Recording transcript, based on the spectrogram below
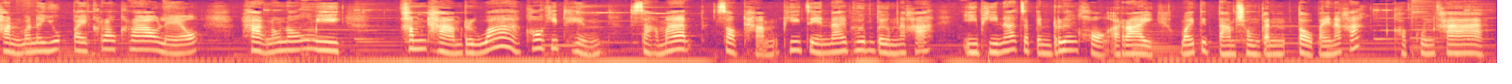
ผันวรรณยุกต์ไปคร่าวๆแล้ว หากน้องๆมีคำถามหรือว่าข้อคิดเห็นสามารถสอบถามพี่เจนได้เพิ่มเติมนะคะ EP น่าจะเป็นเรื่องของอะไร ไว้ติดตามชมกันต่อไปนะคะ ขอบคุณค่ะ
